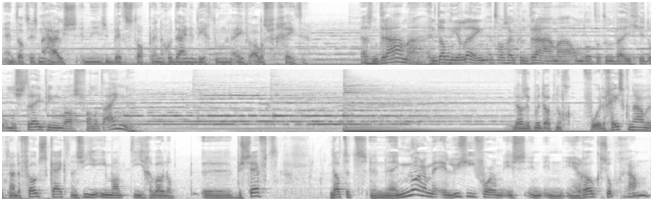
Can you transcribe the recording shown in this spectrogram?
En dat is naar huis en in zijn bed stappen en de gordijnen dicht doen... en even alles vergeten. Dat is een drama. En dat niet alleen. Het was ook een drama omdat het een beetje de onderstreping was van het einde. Als ik me dat nog voor de geest kan halen, als ik naar de foto's kijk... dan zie je iemand die gewoon op uh, beseft dat het een enorme illusievorm is in, in, in rook is opgegaan.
